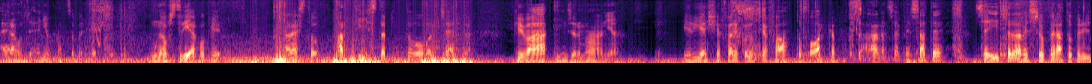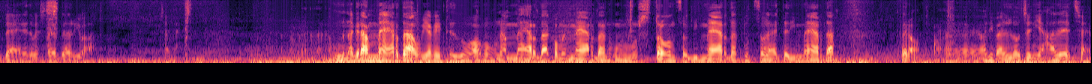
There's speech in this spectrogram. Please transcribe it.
era un genio, cazzo, perché un austriaco che, del resto, artista, pittore, eccetera, che va in Germania e riesce a fare quello che ha fatto, porca puttana, cioè pensate se Hitler avesse operato per il bene dove sarebbe arrivato una gran merda, ovviamente l'uomo, una merda come merda, come uno stronzo di merda, puzzolente di merda, però eh, a livello geniale, cioè,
